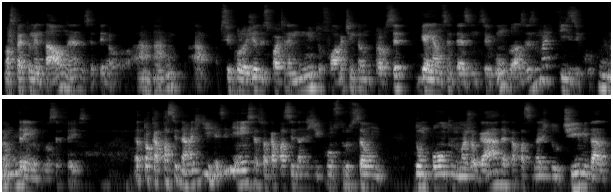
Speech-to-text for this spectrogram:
o aspecto mental, né? você tem a, a, a psicologia do esporte é muito forte, então para você ganhar um centésimo de segundo, às vezes não é físico, uhum. não é um uhum. treino que você fez. É a tua capacidade de resiliência, a sua capacidade de construção de um ponto numa jogada, a capacidade do time, da,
